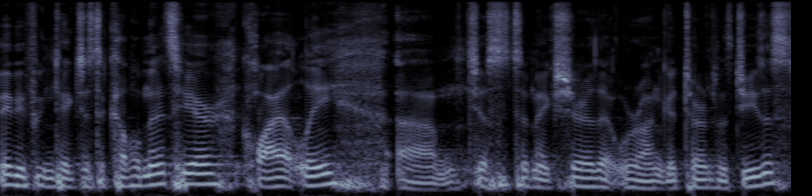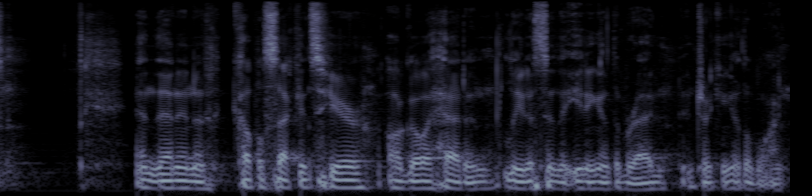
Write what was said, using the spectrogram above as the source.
Maybe if we can take just a couple minutes here quietly, um, just to make sure that we're on good terms with Jesus. And then in a couple seconds here, I'll go ahead and lead us in the eating of the bread and drinking of the wine.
